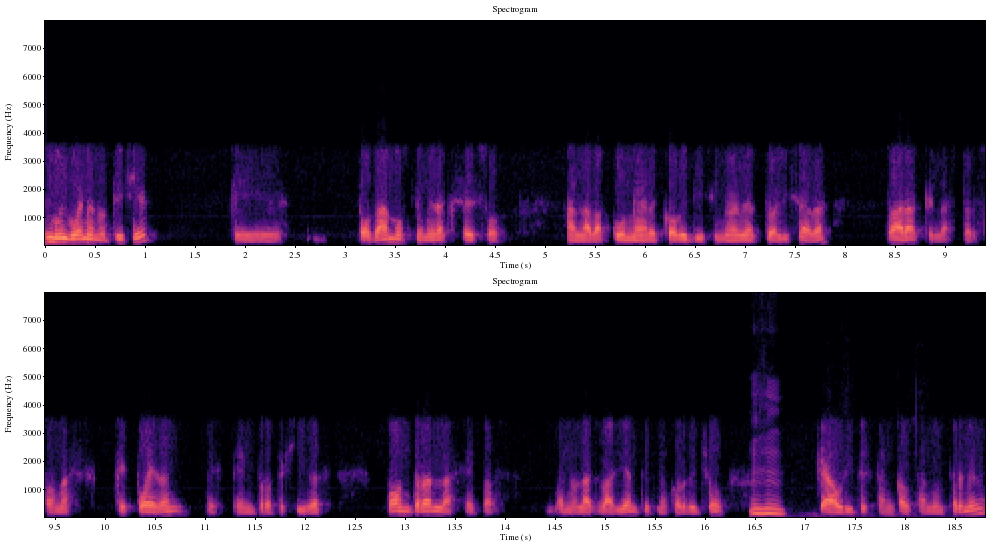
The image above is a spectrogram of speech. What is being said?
muy buena noticia que podamos tener acceso a la vacuna de COVID-19 actualizada para que las personas que puedan estén protegidas contra las cepas, bueno, las variantes, mejor dicho, que ahorita están causando enfermedad.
